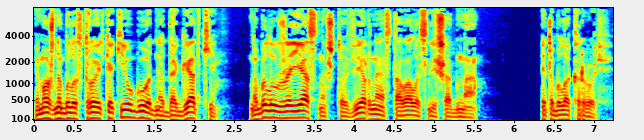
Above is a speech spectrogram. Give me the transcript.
и можно было строить какие угодно догадки, но было уже ясно, что верной оставалась лишь одна. Это была кровь.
